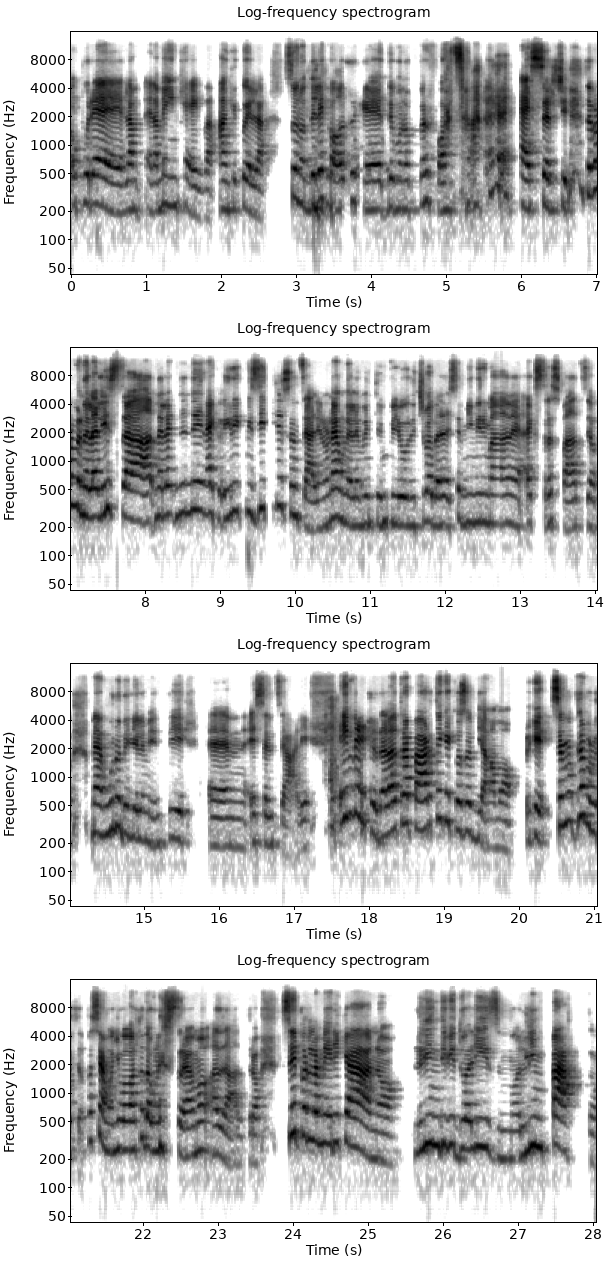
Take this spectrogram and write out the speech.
oppure la, la, main cave, anche quella, sono delle cose che devono per forza esserci, cioè proprio nella lista, nelle, ecco, i requisiti essenziali, non è un elemento in più, dici vabbè se mi rimane extra spazio, ma è uno degli elementi ehm, essenziali. E invece dall'altra parte che cosa abbiamo? Perché siamo, passiamo ogni volta da un estremo all'altro. Se per l'americano l'individualismo, l'impatto,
